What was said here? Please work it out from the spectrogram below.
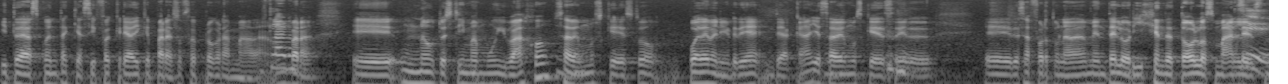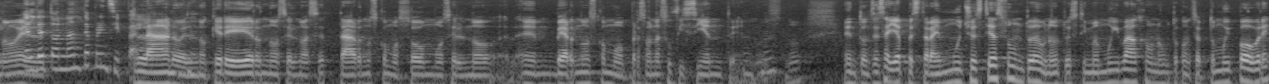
y te das cuenta que así fue creada y que para eso fue programada, para eh, una autoestima muy bajo. Sabemos que esto puede venir de, de acá, ya sabemos que es el eh, desafortunadamente el origen de todos los males, ¿no? El, detonante principal. Claro, el no querernos, el no aceptarnos como somos, el no em, vernos como personas suficientes, ¿no? Entonces ella pues trae mucho este asunto de una autoestima muy baja, un autoconcepto muy pobre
